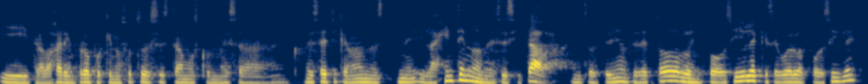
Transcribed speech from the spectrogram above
y trabajar en pro, porque nosotros estamos con esa, con esa ética, ¿no? la gente nos necesitaba, entonces teníamos que hacer todo lo imposible que se vuelva posible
